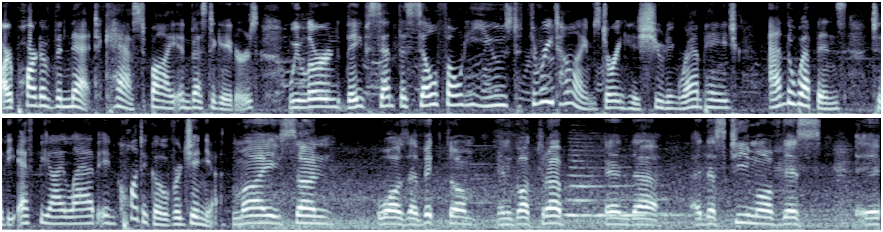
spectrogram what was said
are part of the net cast by investigators. We learned they've sent the cell phone he used three times during his shooting rampage and the weapons to the FBI lab in Quantico, Virginia. My son was a victim and got trapped in the, the scheme of this uh,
